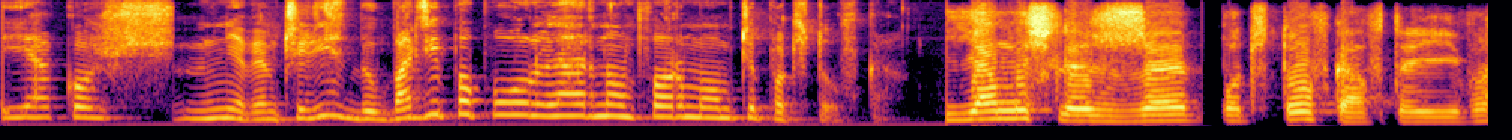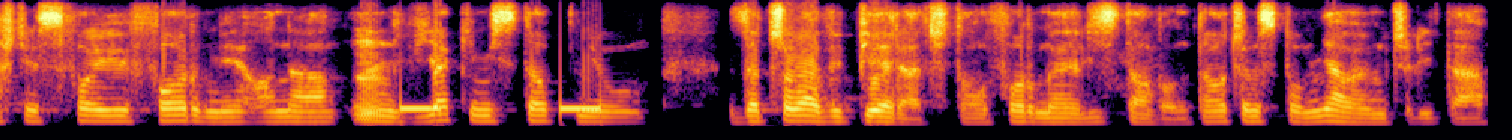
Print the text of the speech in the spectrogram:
jakoś, nie wiem, czy list był bardziej popularną formą, czy pocztówka. Ja myślę, że pocztówka w tej właśnie swojej formie, ona w jakimś stopniu zaczęła wypierać tą formę listową. To, o czym wspomniałem, czyli ta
